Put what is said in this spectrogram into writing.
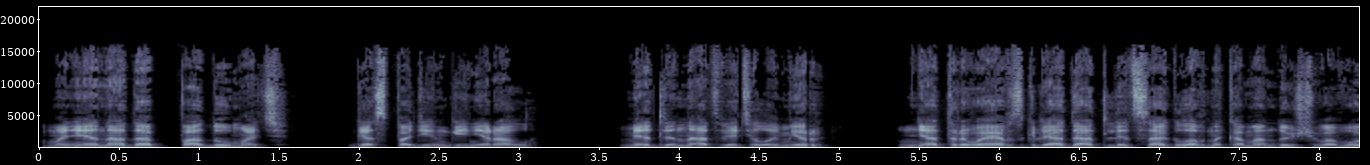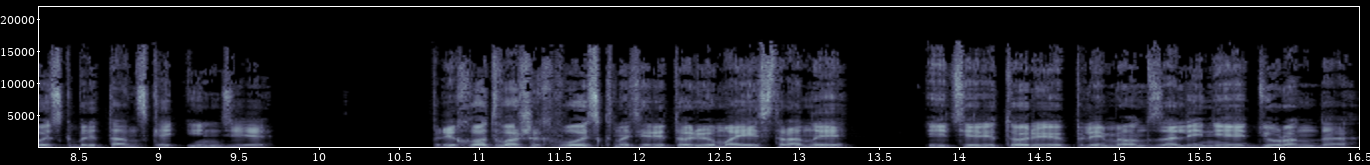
«Мне надо подумать, господин генерал», медленно ответил эмир, не отрывая взгляда от лица главнокомандующего войск Британской Индии. «Приход ваших войск на территорию моей страны и территорию племен за линией Дюранда,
